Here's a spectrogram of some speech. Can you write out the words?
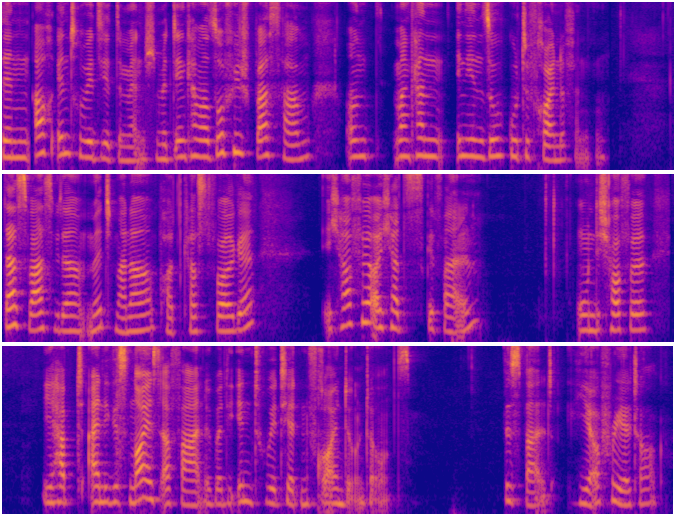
Denn auch introvertierte Menschen, mit denen kann man so viel Spaß haben und man kann in ihnen so gute Freunde finden. Das war's wieder mit meiner Podcast-Folge. Ich hoffe, euch hat's gefallen und ich hoffe, ihr habt einiges Neues erfahren über die introvertierten Freunde unter uns. Bis bald hier auf Real Talk.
